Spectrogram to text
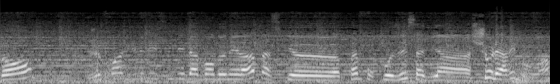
Bon, je crois que je vais décider d'abandonner là parce que après pour poser ça devient chaud les haribots. Hein.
